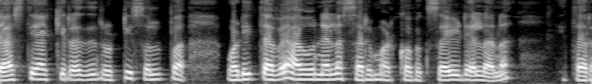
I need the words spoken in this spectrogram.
ಜಾಸ್ತಿ ಹಾಕಿರೋದ್ರಿಂದ ರೊಟ್ಟಿ ಸ್ವಲ್ಪ ಒಡಿತವೆ ಅವನ್ನೆಲ್ಲ ಸರಿ ಮಾಡ್ಕೋಬೇಕು. ಸೈಡ್ ಎಲ್ಲನ ಈ ಥರ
